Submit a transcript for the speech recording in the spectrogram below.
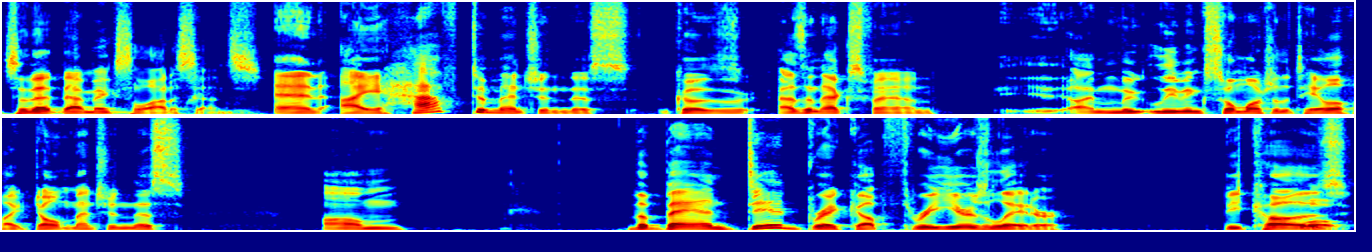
So that that makes a lot of sense. And I have to mention this because as an X fan, I'm leaving so much on the table if I don't mention this. Um, the band did break up three years later because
